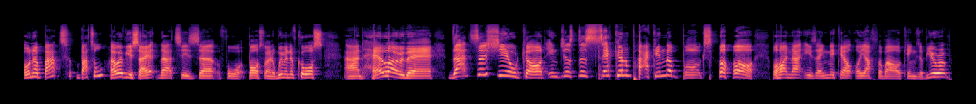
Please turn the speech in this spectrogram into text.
Ona Bat Battle, however you say it. That is uh, for Barcelona women, of course. And hello there. That's a shield card in just the second pack in the box. Behind that is a Mikel Oyarzabal Kings of Europe.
